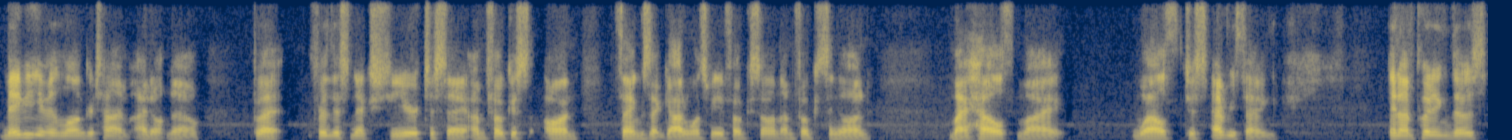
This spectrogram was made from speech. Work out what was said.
maybe even longer time i don't know but for this next year to say i'm focused on things that god wants me to focus on. I'm focusing on my health my wealth just everything. And i'm putting those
